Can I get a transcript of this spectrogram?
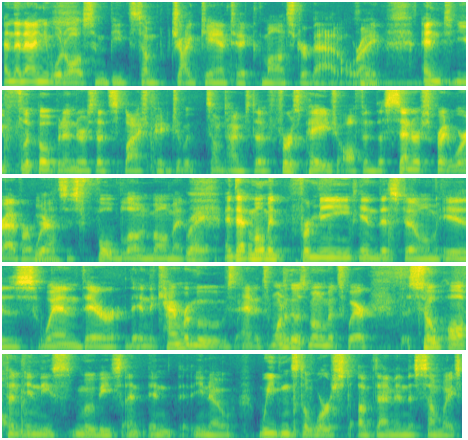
and then annual would also be some gigantic monster battle, hmm. right? And you flip open and there's that splash page. Sometimes the first page, often the center spread, wherever, where Yeah. it's this full blown moment. Right. And that moment for me in this film is when they're and the camera moves, and it's one of those moments where so often in these movies, and, and you know, Whedon's the worst of them in this some ways.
